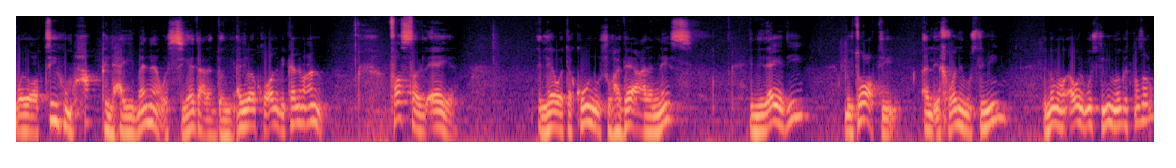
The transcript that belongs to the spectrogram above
ويعطيهم حق الهيمنة والسيادة على الدنيا. أدي بقى القرآن اللي بيتكلم عنه. فسر الآية اللي هي وتكونوا شهداء على الناس إن الآية دي بتعطي الإخوان المسلمين إنهم أو المسلمين من وجهة نظره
